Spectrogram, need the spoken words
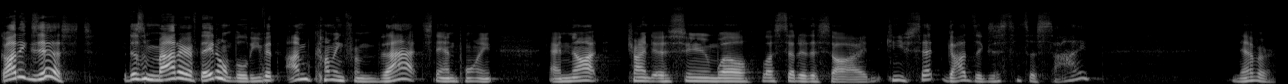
God exists. It doesn't matter if they don't believe it. I'm coming from that standpoint and not trying to assume, well, let's set it aside. Can you set God's existence aside? Never.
